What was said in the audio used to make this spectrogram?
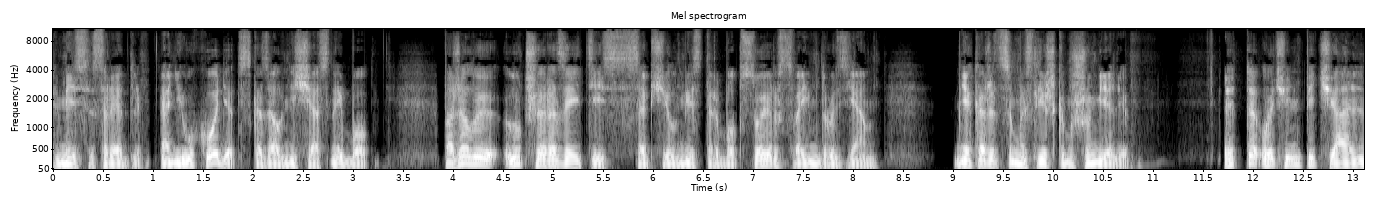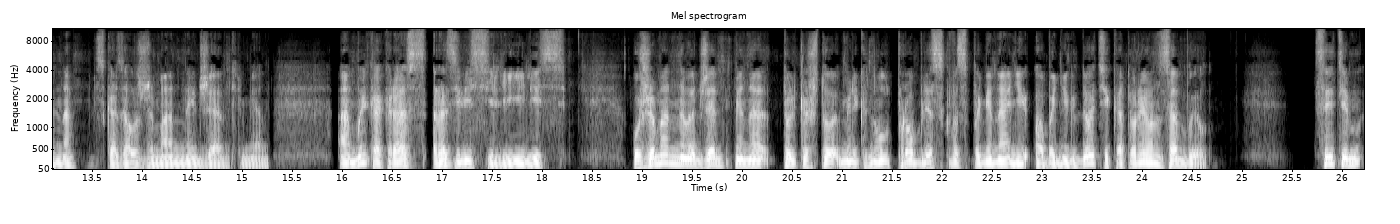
миссис Редли, они уходят», — сказал несчастный Боб. «Пожалуй, лучше разойтись», — сообщил мистер Боб Сойер своим друзьям. «Мне кажется, мы слишком шумели». «Это очень печально», — сказал жеманный джентльмен а мы как раз развеселились. У жеманного джентльмена только что мелькнул проблеск воспоминаний об анекдоте, который он забыл. «С этим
